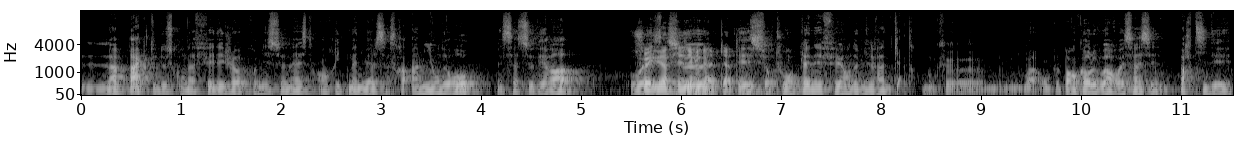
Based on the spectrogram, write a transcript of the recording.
l'impact de ce qu'on a fait déjà au premier semestre en rythme annuel, ça sera 1 million d'euros, mais ça se verra sur l'exercice 2024. Et surtout en plein effet en 2024. Donc euh, voilà, on ne peut pas encore le voir au S1 c'est une partie des,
